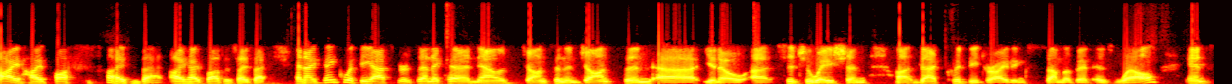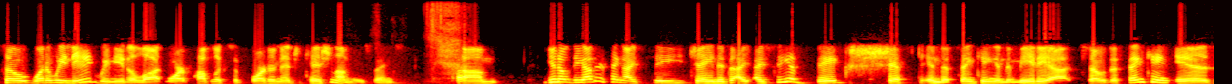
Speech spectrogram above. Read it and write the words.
I hypothesize that. I hypothesize that, and I think with the AstraZeneca now Johnson and Johnson, uh, you know, uh, situation, uh, that could be driving some of it as well. And so, what do we need? We need a lot more public support and education on these things. Um, you know, the other thing I see, Jane, is I, I, see a big shift in the thinking in the media. So the thinking is,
